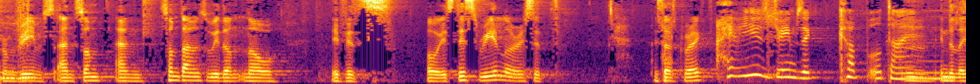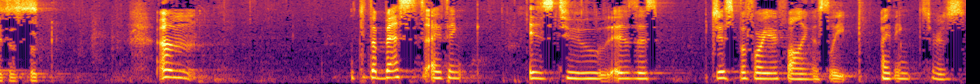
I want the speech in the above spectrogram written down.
from dreams, and some and sometimes we don't know if it's oh is this real or is it is that correct? I've used dreams a couple times. Mm, in the latest book. Um, the best I think is to is this just before you're falling asleep. I think there's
